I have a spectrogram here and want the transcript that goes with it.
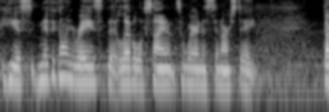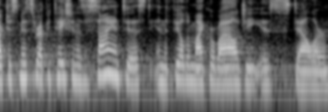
he has significantly raised the level of science awareness in our state. Dr. Schmidt's reputation as a scientist in the field of microbiology is stellar.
